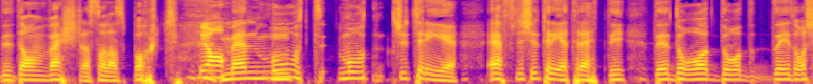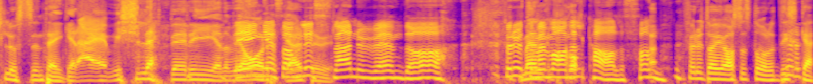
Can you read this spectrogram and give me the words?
dit de värsta sållas bort. Ja. Men mot, mot 23, efter 23.30, det är då, då, det är då slussen tänker nej vi släpper igenom, Det är ingen som inte." lyssnar nu ändå. Förutom Men- Emanuel Karlsson. Förutom jag som står och diskar,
